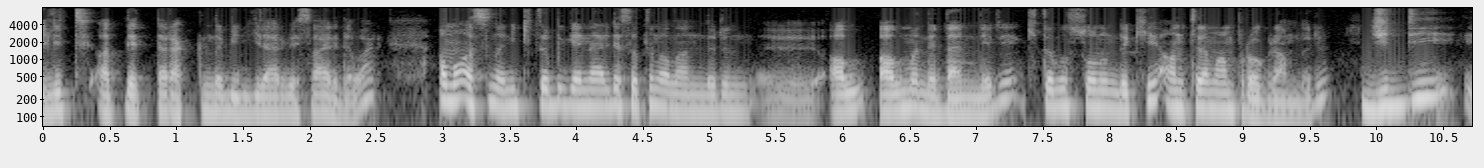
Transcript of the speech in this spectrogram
elit atletler hakkında bilgiler vesaire de var. Ama aslında hani kitabı genelde satın alanların e, al, alma nedenleri kitabın sonundaki antrenman programları. Ciddi e,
